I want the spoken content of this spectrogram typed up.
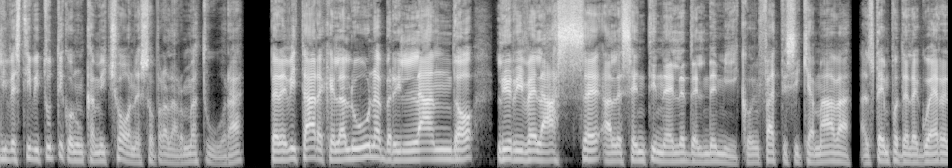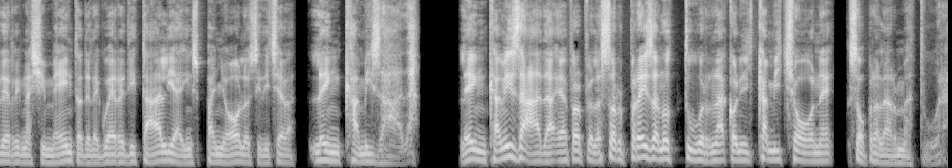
li vestivi tutti con un camicione sopra l'armatura per evitare che la luna, brillando, li rivelasse alle sentinelle del nemico. Infatti si chiamava, al tempo delle guerre del Rinascimento, delle guerre d'Italia, in spagnolo si diceva l'encamisada. L'encamisada è proprio la sorpresa notturna con il camicione sopra l'armatura.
